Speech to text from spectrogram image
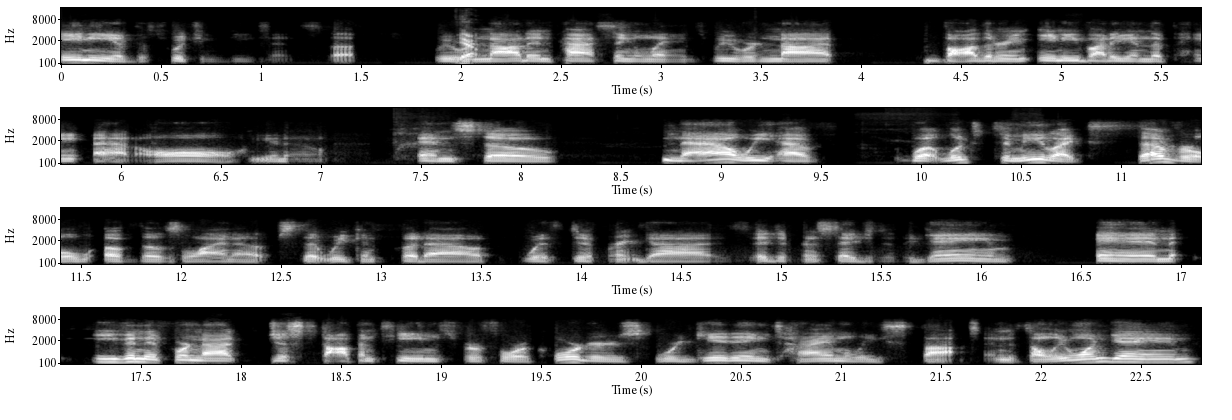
any of the switching defense stuff. We were Yep. not in passing lanes. We were not bothering anybody in the paint at all, you know. And so now we have what looks to me like several of those lineups that we can put out with different guys at different stages of the game. And even if we're not just stopping teams for four quarters, we're getting timely stops. And it's only one game,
